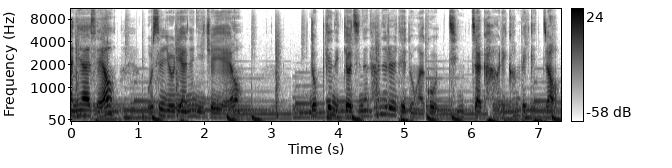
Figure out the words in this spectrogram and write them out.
안녕하세요. 옷을 요리하는 이주예요. 높게 느껴지는 하늘을 대동하고 진짜 가을이 컴백했죠.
